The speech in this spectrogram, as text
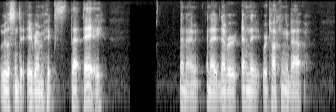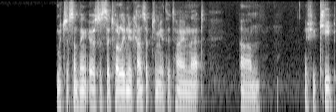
we listened to Abraham Hicks that day, and I and I had never and they were talking about which is something it was just a totally new concept to me at the time that um, if you keep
